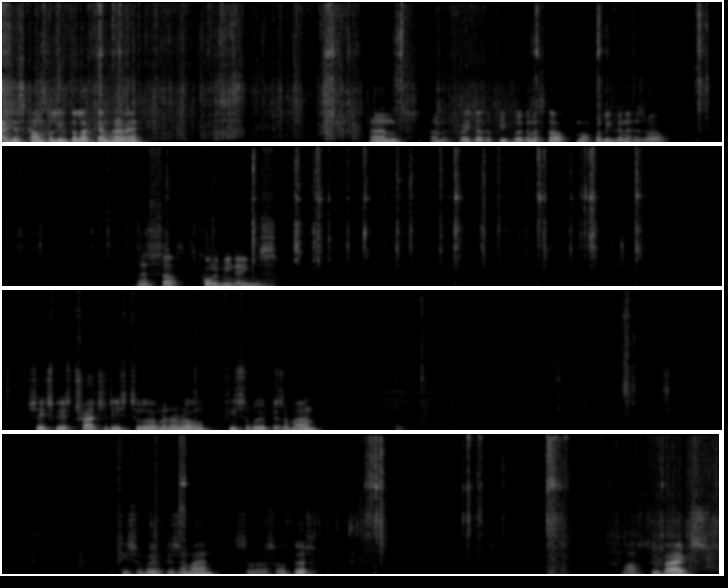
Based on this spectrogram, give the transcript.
I just can't believe the luck I'm having. And I'm afraid other people are going to start not believing it as well. And start calling me names. Shakespeare's tragedies, two of them in a row. Piece of work as a man. Piece of work as a man, so that's all good. Last two bags.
